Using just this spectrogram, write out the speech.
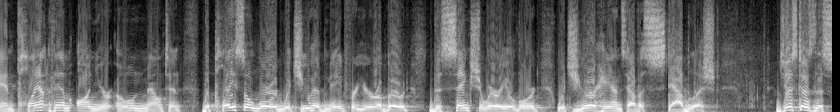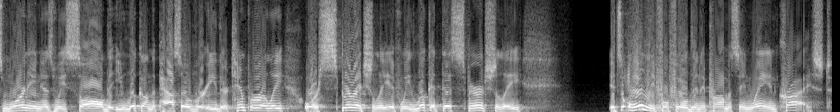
and plant them on your own mountain, the place, O Lord, which you have made for your abode, the sanctuary, O Lord, which your hands have established. Just as this morning, as we saw that you look on the Passover either temporally or spiritually, if we look at this spiritually, it's only fulfilled in a promising way in Christ.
